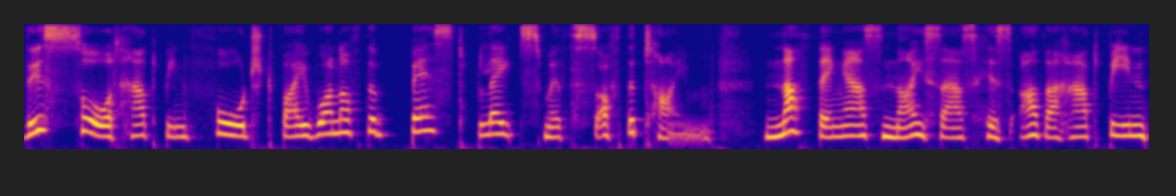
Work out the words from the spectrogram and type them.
This sword had been forged by one of the best bladesmiths of the time. Nothing as nice as his other had been,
